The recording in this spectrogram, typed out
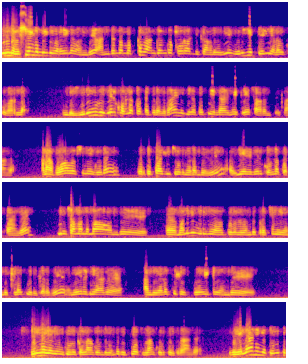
இந்த விஷயங்கள் இதுவரையில வந்து அந்தந்த மக்கள் அங்கங்க போராட்டிருக்காங்களே ஒழிய வெளியே பெரிய அளவுக்கு வரல. இந்த இருபது பேர் கொல்லப்பட்ட பிறகுதான் இன்னைக்கு இதை பத்தி எல்லாருமே பேச ஆரம்பிச்சிருக்காங்க. ஆனா போன வருஷமே கூட ஒரு துப்பாக்கி சூடு நடந்தது ஏழு பேர் கொல்லப்பட்டாங்க. இது சம்பந்தமா வந்து மனித உரிமை அமைப்புகள் வந்து பிரச்சனையை வந்து கிளப்பி இருக்கிறது. நேரடியாக அந்த இடத்துக்கு போயிட்டு வந்து உண்மைகளின் குழுக்கள்லாம் கொண்டு வந்து ரிப்போர்ட் எல்லாம் கொடுத்துருக்காங்க இதையெல்லாம் நீங்க தொகுத்து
